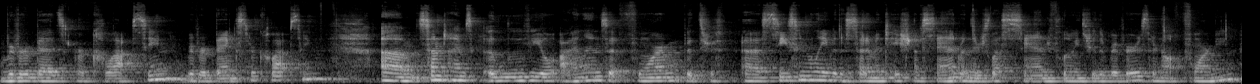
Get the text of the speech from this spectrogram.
riverbeds are collapsing, river banks are collapsing. Um, sometimes alluvial islands that form with, uh, seasonally with the sedimentation of sand when there's less sand flowing through the rivers, they're not forming.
